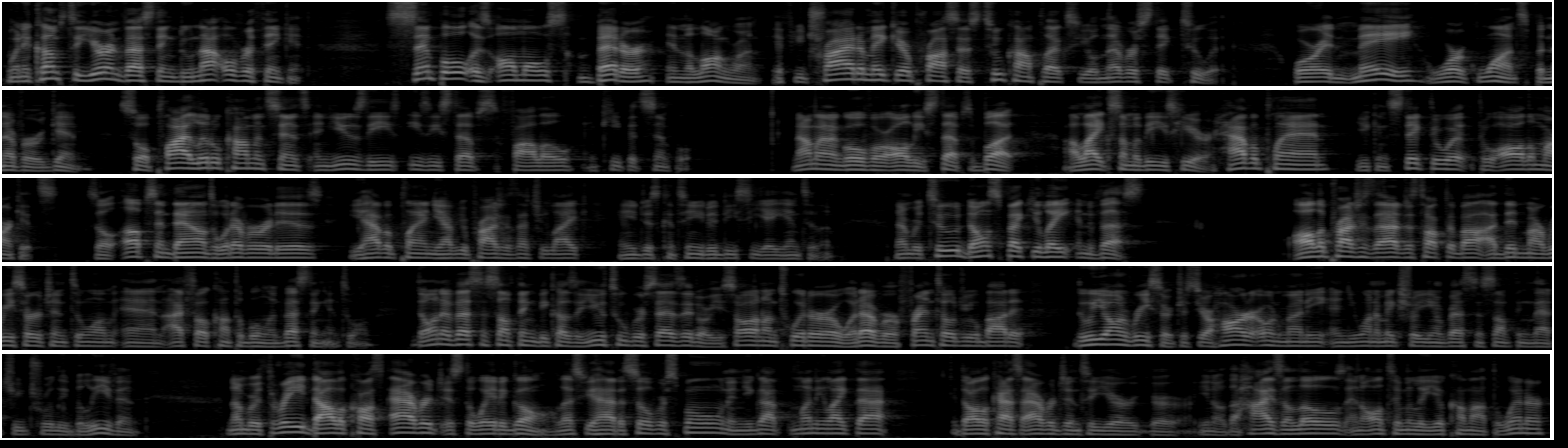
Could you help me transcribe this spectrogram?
When it comes to your investing, do not overthink it. Simple is almost better in the long run. If you try to make your process too complex, you'll never stick to it. Or it may work once, but never again. So apply little common sense and use these easy steps, follow, and keep it simple. Now I'm going to go over all these steps, but I like some of these here. Have a plan. You can stick through it through all the markets. So ups and downs, whatever it is, you have a plan, you have your projects that you like, and you just continue to DCA into them. Number two, don't speculate, invest. All the projects that I just talked about, I did my research into them and I felt comfortable investing into them. Don't invest in something because a YouTuber says it or you saw it on Twitter or whatever, a friend told you about it. Do your own research. It's your hard earned money and you want to make sure you invest in something that you truly believe in. Number three, dollar cost average is the way to go. Unless you had a silver spoon and you got money like that, dollar cost average into your your you know the highs and lows, and ultimately you'll come out the winner.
